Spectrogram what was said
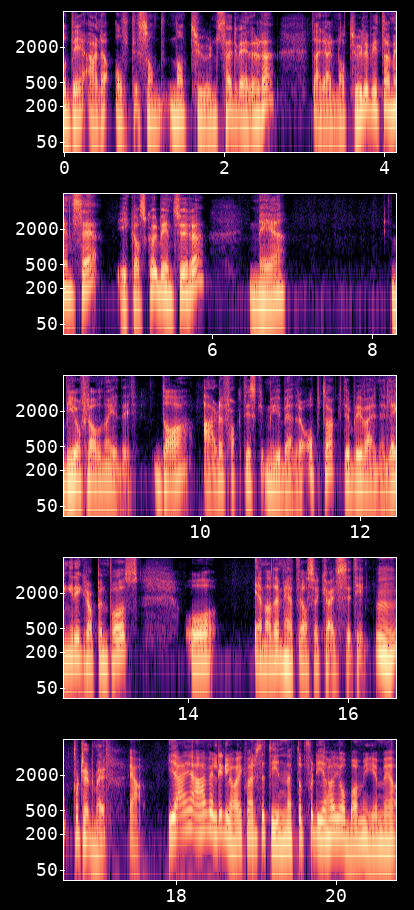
Og det er det alltid sånn naturen serverer det. Der er naturlig vitamin C, ikke askorbinsyre, med bioflavonoider. Da er det faktisk mye bedre opptak, det blir veiene lenger i kroppen på oss, og en av dem heter altså kversetin. Fortell mer. Ja. Jeg er veldig glad i kversetin, nettopp fordi jeg har jobba mye med,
